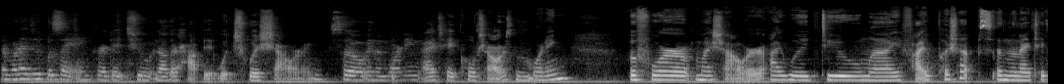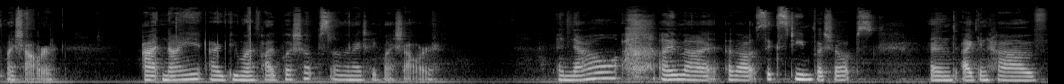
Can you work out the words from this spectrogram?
And what I did was I anchored it to another habit, which was showering. So in the morning, I take cold showers in the morning. Before my shower, I would do my five push ups and then I take my shower. At night, I do my five push ups and then I take my shower. And now I'm at about 16 push ups and I can have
